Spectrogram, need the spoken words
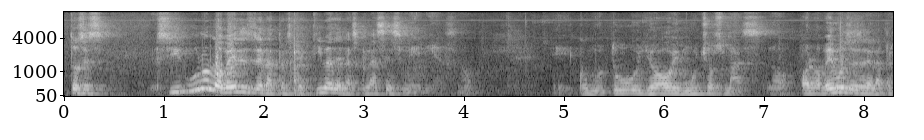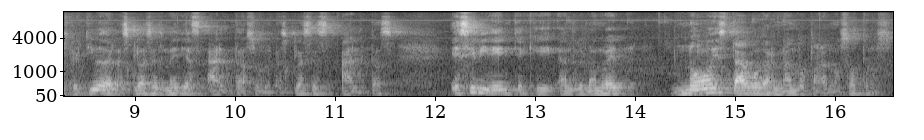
Entonces, si uno lo ve desde la perspectiva de las clases medias. Eh, como tú, yo y muchos más, o lo vemos desde la perspectiva de las clases medias altas o de las clases altas, es evidente que Andrés Manuel no está gobernando para nosotros,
